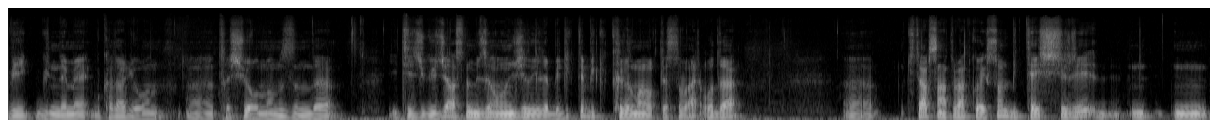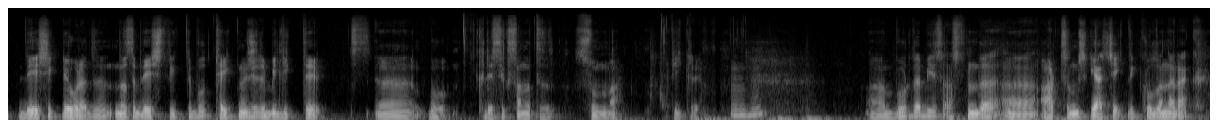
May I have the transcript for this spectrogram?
bir gündeme bu kadar yoğun taşıyor olmamızın da itici gücü aslında müzenin 10. yılıyla birlikte bir kırılma noktası var. O da e, kitap sanat ve koleksiyonu bir teşhiri değişikliğe uğradı. Nasıl bir değişiklikti bu? Teknolojiyle birlikte e, bu klasik sanatı sunma fikri. Hı hı. E, burada biz aslında e, artırılmış gerçeklik kullanarak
